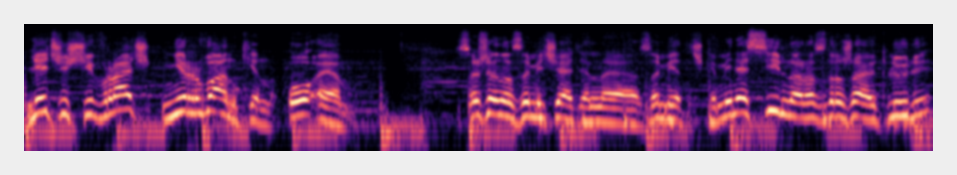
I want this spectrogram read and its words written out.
Лечащий врач Нирванкин, ОМ. Совершенно замечательная заметочка. Меня сильно раздражают люди,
